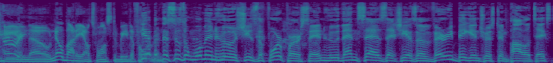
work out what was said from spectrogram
their jury? hand, though. Nobody else wants to be the foreman. Yeah, but this is a woman who she's the foreperson who then says that she has a very big interest in politics,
